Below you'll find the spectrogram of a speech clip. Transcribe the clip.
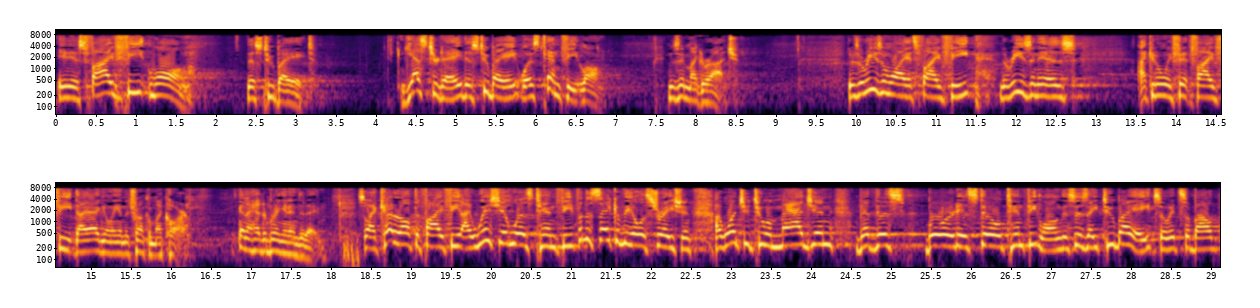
It is five feet long, this two by eight. Yesterday, this two by eight was ten feet long. It was in my garage. There's a reason why it's five feet. The reason is I can only fit five feet diagonally in the trunk of my car and I had to bring it in today. So I cut it off to five feet. I wish it was ten feet. For the sake of the illustration, I want you to imagine that this board is still ten feet long. This is a two by eight, so it's about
